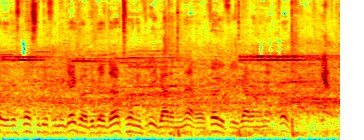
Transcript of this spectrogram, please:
it! Was supposed to be from the get-go because their 23 got in the net, or 33 got him in the net first. Yeah.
